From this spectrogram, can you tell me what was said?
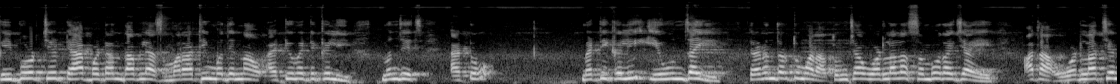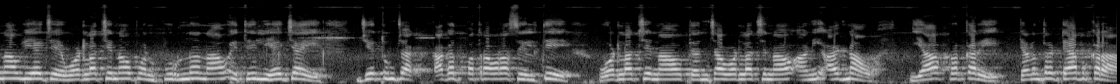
कीबोर्डचे टॅब बटन दाबल्यास मराठीमध्ये नाव ॲटोमॅटिकली म्हणजेच ॲटोमॅटिकली येऊन जाईल. त्यानंतर तुम्हाला तुमच्या वडिलाला संबोधायचे आहे. आता वडिलाचे नाव लिहायचे आहे. वडिलाचे नाव पण पूर्ण नाव येथे लिहायचे आहे. जे तुमच्या कागदपत्रावर असेल ते वडिलाचे नाव त्यांच्या वडिलाचे नाव आणि आडनाव या प्रकारे त्यानंतर टॅप करा.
